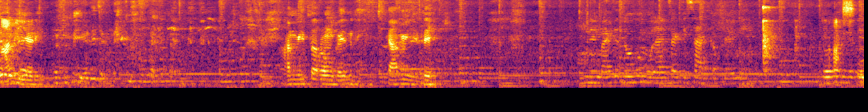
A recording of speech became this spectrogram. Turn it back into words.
आम्ही येडे. आम्ही तर राहून काही नाही आम्ही येडे. नाही माझ्या दोघं मुलांसाठी सारखा प्रेम आहे. दोघांमध्ये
